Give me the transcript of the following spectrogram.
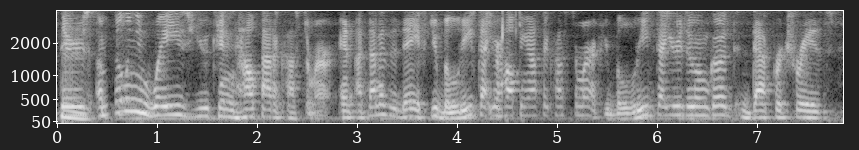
There's a million ways you can help out a customer. And at the end of the day, if you believe that you're helping out the customer, if you believe that you're doing good, that portrays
